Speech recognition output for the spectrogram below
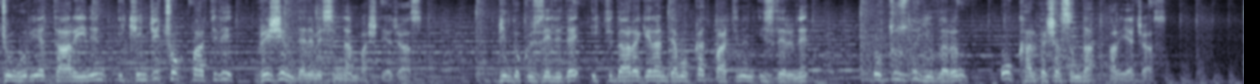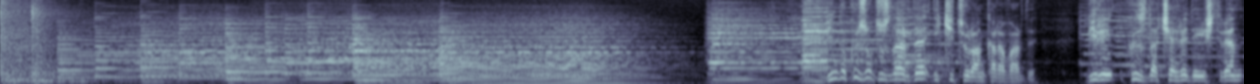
Cumhuriyet tarihinin ikinci çok partili rejim denemesinden başlayacağız. 1950'de iktidara gelen Demokrat Parti'nin izlerini 30'lu yılların o kargaşasında arayacağız. 1930'larda iki tür Ankara vardı. Biri hızla çehre değiştiren,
